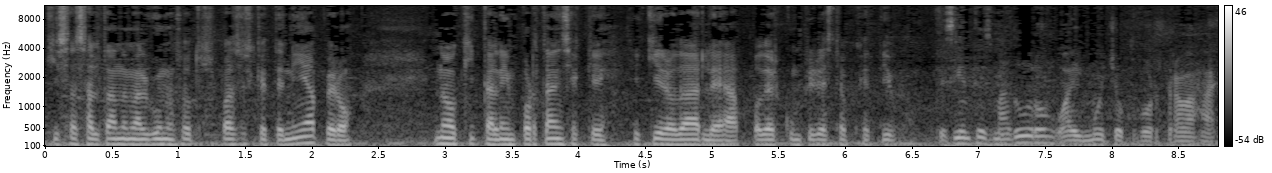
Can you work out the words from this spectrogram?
quizás saltándome algunos otros pasos que tenía, pero no quita la importancia que, que, quiero darle a poder cumplir este objetivo. ¿Te sientes maduro o hay mucho por trabajar?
